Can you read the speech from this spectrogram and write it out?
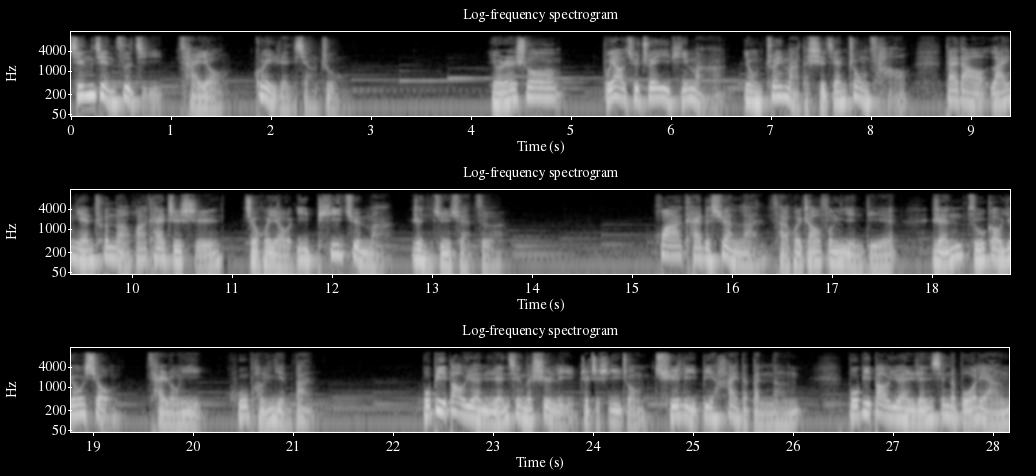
精进自己，才有贵人相助。有人说，不要去追一匹马，用追马的时间种草，待到来年春暖花开之时，就会有一匹骏马任君选择。花开的绚烂才会招蜂引蝶，人足够优秀，才容易呼朋引伴。不必抱怨人性的势力，这只是一种趋利避害的本能；不必抱怨人心的薄凉，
